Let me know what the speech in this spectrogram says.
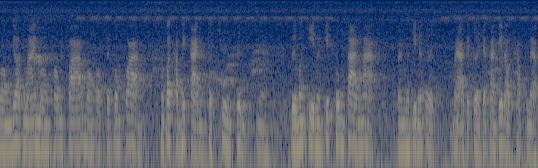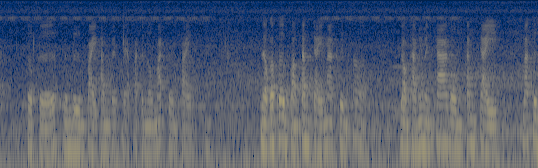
มองยอดไม้มองท้องฟ้ามองออกไปกว้างๆมันก็ทำให้กายมันสดชื่นขึ้นนะหรือบางทีมันคิดฟุ้งซ่านมาก มันบางทีมันเอิดมันอาจจะเกิดจากการที่เราทำแบบเผลอๆลืมๆไปทำแบบแบบอัตโนมัติเกินไป เราก็เพิ่มความตั้งใจมากขึ้นออลองทำให้มันช้าลงตั้งใจมากขึ้น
